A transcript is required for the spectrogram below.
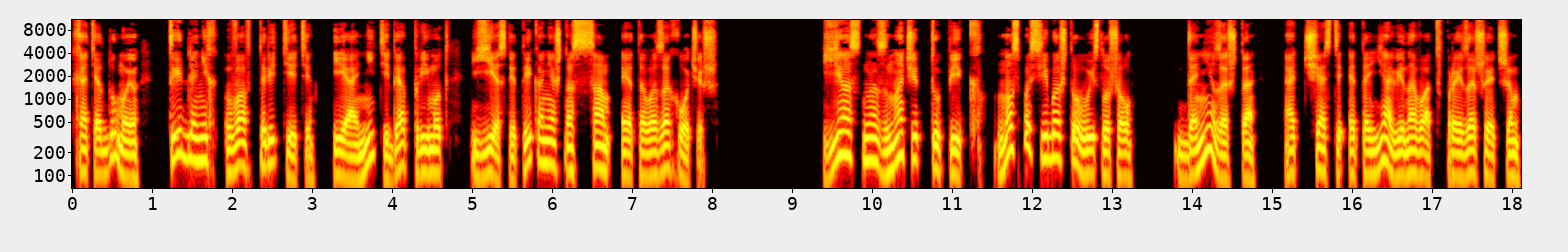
хотя думаю, ты для них в авторитете, и они тебя примут, если ты, конечно, сам этого захочешь. Ясно, значит тупик, но спасибо, что выслушал. Да не за что. Отчасти это я виноват в произошедшем.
